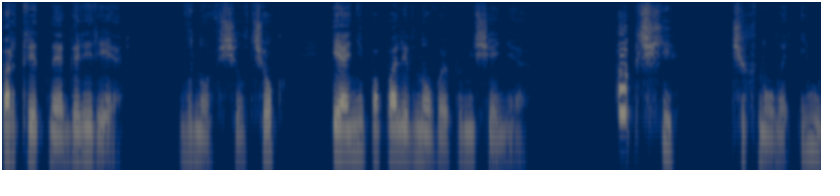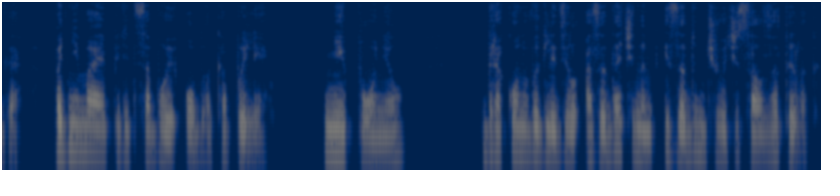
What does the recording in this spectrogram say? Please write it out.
портретная галерея!» Вновь щелчок, и они попали в новое помещение. «Апчхи!» — чихнула Инга, поднимая перед собой облако пыли. «Не понял». Дракон выглядел озадаченным и задумчиво чесал затылок.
